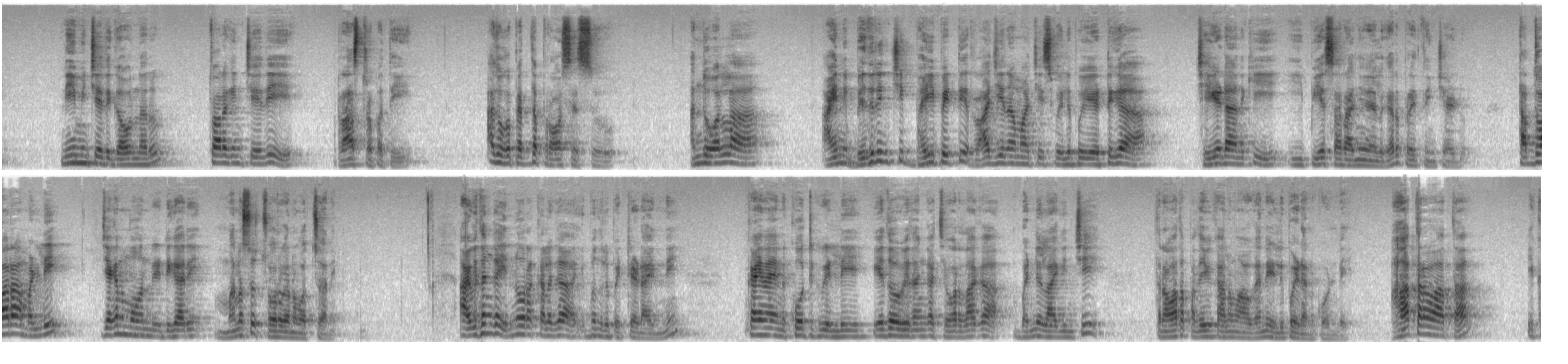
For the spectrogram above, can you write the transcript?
నియమించేది గవర్నరు తొలగించేది రాష్ట్రపతి. అది ఒక పెద్ద ప్రాసెస్ అందువల్ల ఆయన్ని బెదిరించి భయపెట్టి రాజీనామా చేసి వెళ్ళిపోయేట్టుగా చేయడానికి ఈ పిఎస్ఆర్ ఆంజనేయులు గారు ప్రయత్నించాడు. తద్వారా మళ్ళీ జగన్మోహన్ రెడ్డి గారి మనసు చూరగనవచ్చు అని. ఆ విధంగా ఎన్నో రకాలుగా ఇబ్బందులు పెట్టాడు ఆయన్ని. కానీ ఆయన కోర్టుకు వెళ్ళి ఏదో విధంగా చివరిదాకా బండి లాగించి తర్వాత పదవి కాలం అవగానే వెళ్ళిపోయాడు అనుకోండి. ఆ తర్వాత ఇక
